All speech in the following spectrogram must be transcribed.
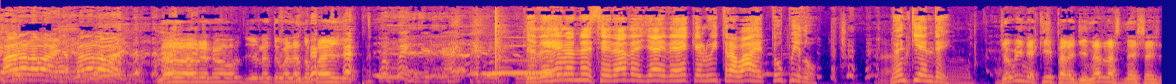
Para la vaina, para la vaina. No, ahora no, yo lo estoy guardando para ella. Que deje las necesidades ya y deje que Luis trabaje, estúpido. ¿No entiende? Yo vine aquí para llenar las, neces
